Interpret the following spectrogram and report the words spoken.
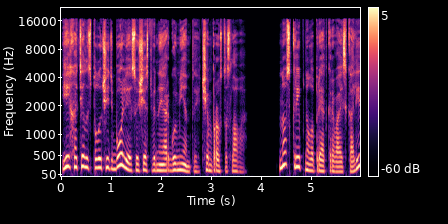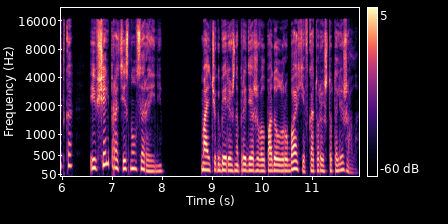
Ей хотелось получить более существенные аргументы, чем просто слова. Но скрипнула, приоткрываясь калитка, и в щель протиснулся Рейни. Мальчик бережно придерживал подол рубахи, в которой что-то лежало.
